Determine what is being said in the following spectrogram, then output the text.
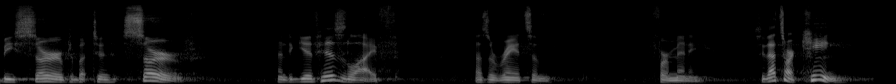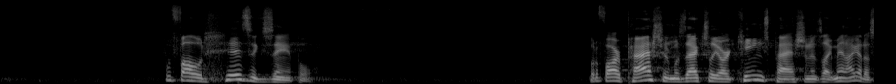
be served, but to serve, and to give his life as a ransom for many. See, that's our King. We followed his example. What if our passion was actually our King's passion? It's like, man, I gotta,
